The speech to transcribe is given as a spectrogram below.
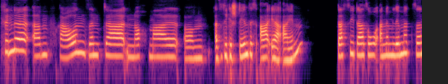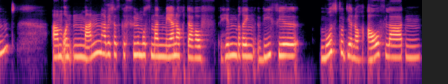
Ich finde, ähm, Frauen sind da nochmal, ähm, also sie gestehen sich A eher ein, dass sie da so an einem Limit sind. Ähm, und ein Mann, habe ich das Gefühl, muss man mehr noch darauf hinbringen, wie viel musst du dir noch aufladen,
